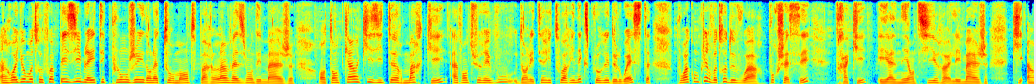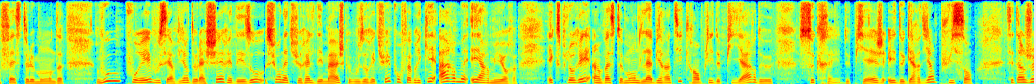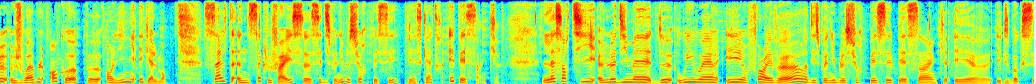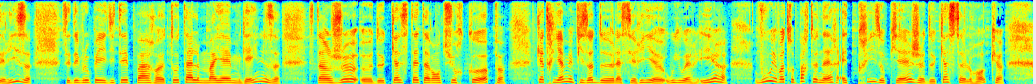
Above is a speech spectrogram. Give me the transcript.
Un royaume autrefois paisible a été plongé dans la tourmente par l'invasion des mages. En tant qu'inquisiteur marqué, aventurez-vous dans les territoires inexplorés de l'Ouest pour accomplir votre devoir, pour chasser, traquer et anéantir les mages qui infestent le monde. Vous pourrez vous servir de la chair et des os surnaturels des mages que vous aurez tués pour fabriquer armes et armures. Explorez un vaste monde labyrinthique rempli de pillards, de secrets, de pièges et de gardiens puissants. C'est un jeu jouable en coop, euh, en ligne également. Salt and Sacrifice, euh, c'est disponible sur PC, PS4 et PS5. La sortie le 10 mai de We Were Here Forever, disponible sur PC, PS5 et euh, Xbox Series. C'est développé et édité par euh, Total Mayhem Games. C'est un jeu euh, de casse-tête aventure coop. Quatrième épisode de la série We Were Here. Vous et votre partenaire êtes pris au piège de Castle Rock.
